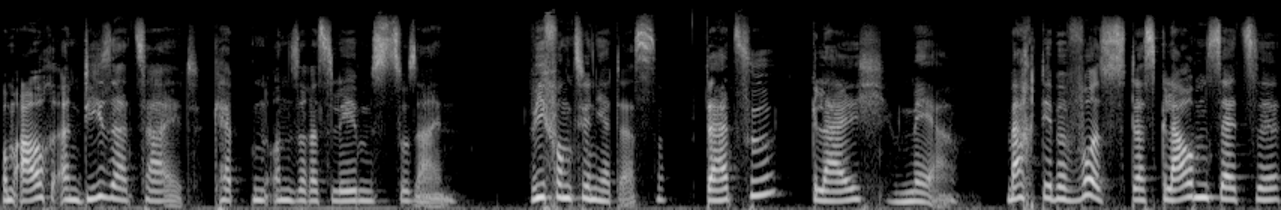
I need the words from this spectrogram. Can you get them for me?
um auch an dieser Zeit Captain unseres Lebens zu sein. Wie funktioniert das? Dazu gleich mehr. Mach dir bewusst, dass Glaubenssätze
